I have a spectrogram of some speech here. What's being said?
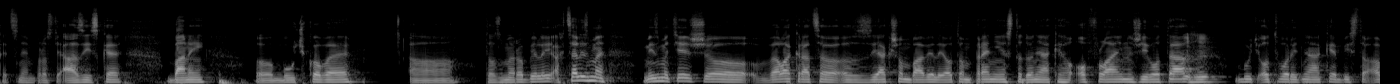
keď snem proste azijské bany, uh, búčkové. Uh, to sme robili a chceli sme, my sme tiež o, veľakrát sa s Jakšom bavili o tom preniesť to do nejakého offline života, mm-hmm. buď otvoriť nejaké bysto a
